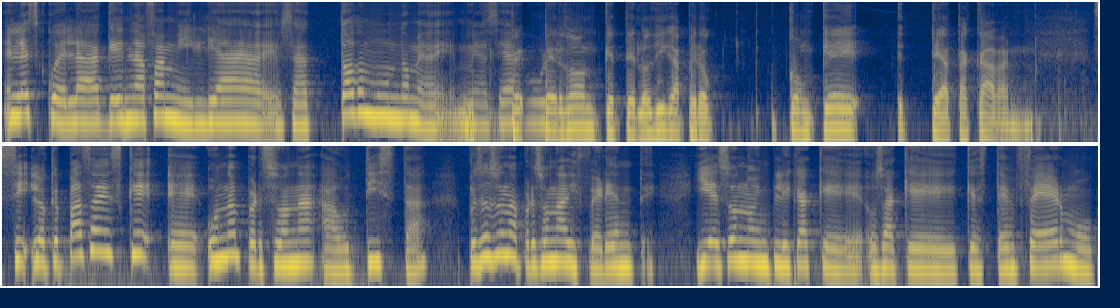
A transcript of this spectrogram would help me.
en la escuela, en la familia, o sea, todo el mundo me, me hacía bullying. perdón que te lo diga, pero ¿con qué te atacaban? Sí, lo que pasa es que eh, una persona autista, pues es una persona diferente. Y eso no implica que, o sea, que, esté enfermo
